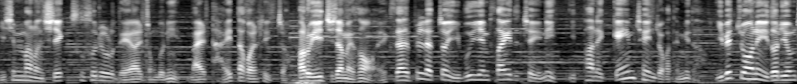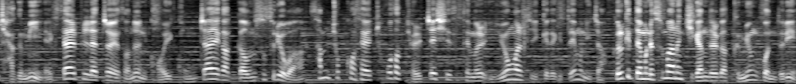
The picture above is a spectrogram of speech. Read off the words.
20만원씩 수수료로 내야 할 정도니 말 다 했다고 할 수 있죠. 바로 이 지점에서 XRP 레저 EVM 사이드 체인이 이 판의 게임 체인저가 됩니다. 200조 원의 이더리움 자금이 XRP 레저에서는 거의 공짜에 가까운 수수료와 3초컷의 초고속 결제 시스템을 이용할 수 있게 되기 때문이죠. 그렇기 때문에 수많은 기관들과 금융권들이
